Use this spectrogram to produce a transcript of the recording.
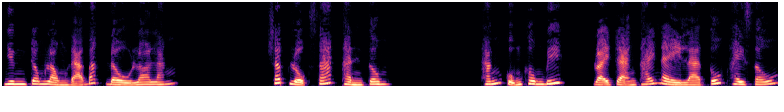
nhưng trong lòng đã bắt đầu lo lắng. Sắp lột xác thành công. Hắn cũng không biết, loại trạng thái này là tốt hay xấu.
